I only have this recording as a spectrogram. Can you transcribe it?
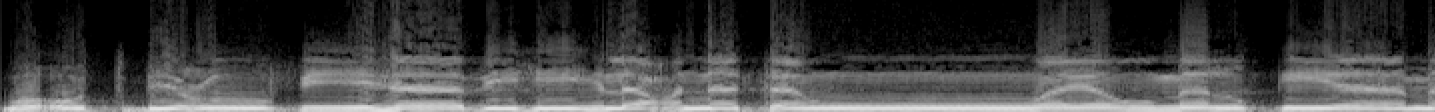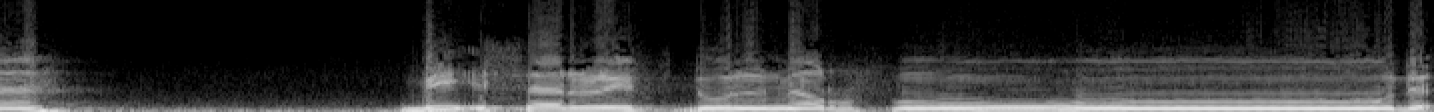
وأتبعوا في هذه لعنة ويوم القيامة بئس الرفد المرفود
